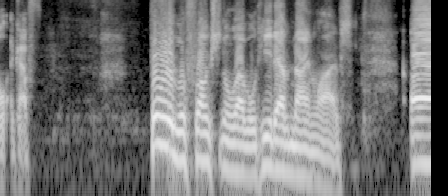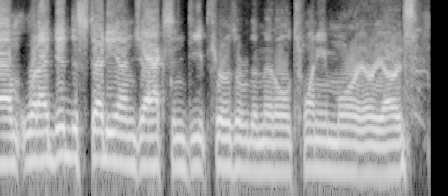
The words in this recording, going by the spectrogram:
like a third of a functional level, he'd have nine lives. Um, when I did the study on Jackson, deep throws over the middle, twenty more air yards.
